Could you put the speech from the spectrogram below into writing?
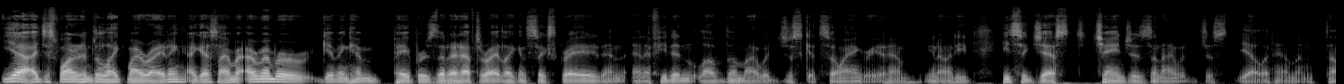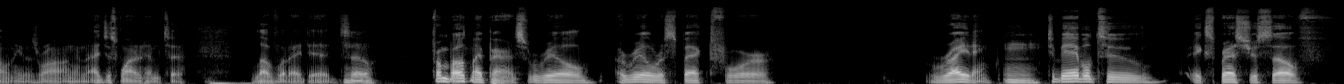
yeah, I just wanted him to like my writing. I guess I, I remember giving him papers that I'd have to write like in sixth grade, and, and if he didn't love them, I would just get so angry at him. You know, and he'd he'd suggest changes, and I would just yell at him and tell him he was wrong. And I just wanted him to love what I did. So, from both my parents, real a real respect for writing Mm. to be able to express yourself,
